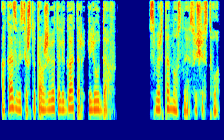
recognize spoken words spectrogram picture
оказывается, что там живет аллигатор или удав. Смертоносное существо.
